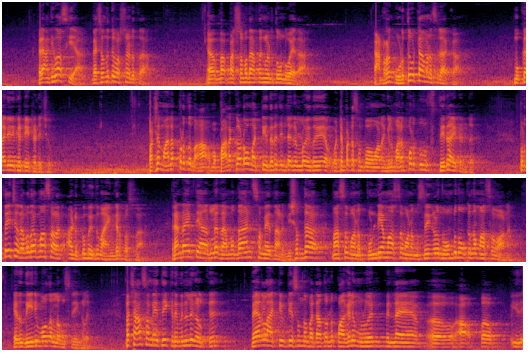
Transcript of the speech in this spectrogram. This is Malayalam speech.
ഒരു ആദിവാസിയാണ് വിശന്നിട്ട് വർഷം എടുത്താ ഭക്ഷണപദാർത്ഥങ്ങൾ എടുത്തുകൊണ്ട് പോയതാ. കണ്ടറ കൊടുത്തു വിട്ടാൽ മനസ്സിലാക്കാം. മുക്കാലിയിൽ കെട്ടിയിട്ടടിച്ചു. പക്ഷെ മലപ്പുറത്ത് പാലക്കാടോ മറ്റ് ഇതര ജില്ലകളിലോ ഇത് ഒറ്റപ്പെട്ട സംഭവമാണെങ്കിൽ മലപ്പുറത്ത് സ്ഥിരമായിട്ടുണ്ട് പ്രത്യേകിച്ച് റവദാമാസം അടുക്കുമ്പോൾ ഇത് ഭയങ്കര പ്രശ്നമാണ്. രണ്ടായിരത്തി ആറിലെ റമദാൻ സമയത്താണ് വിശുദ്ധ മാസമാണ് പുണ്യമാസമാണ് മുസ്ലിങ്ങൾ നോമ്പ് നോക്കുന്ന മാസമാണ്. ഇത് ദീനിബോധമുള്ള മുസ്ലിങ്ങൾ പക്ഷേ ആ സമയത്ത് ഈ ക്രിമിനലുകൾക്ക് വേറെയുള്ള ആക്ടിവിറ്റീസ് ഒന്നും പറ്റാത്തതുകൊണ്ട് പകൽ മുഴുവൻ പിന്നെ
